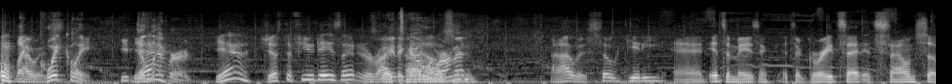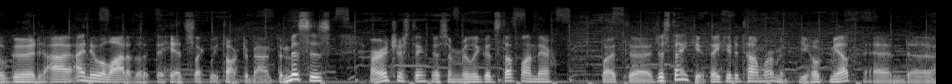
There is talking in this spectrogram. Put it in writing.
Like was- quickly, he Yeah. delivered. Yeah, just a few days later to write to it go. Werman. And I was so giddy, and it's amazing. It's a great set. It sounds so good. I, I knew a lot of the, the hits, like we talked about. The misses are interesting. There's some really good stuff on there. But uh, just thank you, thank you to Tom Werman. You hooked me up, and uh,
